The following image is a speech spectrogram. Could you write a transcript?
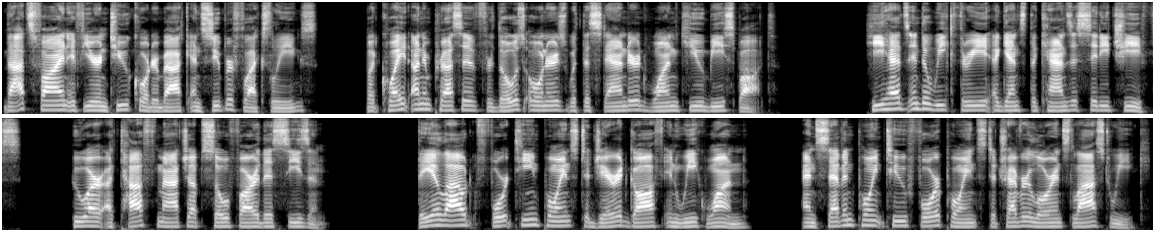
That's fine if you're in two quarterback and superflex leagues, but quite unimpressive for those owners with the standard 1 QB spot. He heads into week 3 against the Kansas City Chiefs, who are a tough matchup so far this season. They allowed 14 points to Jared Goff in week 1 and 7.24 points to Trevor Lawrence last week,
